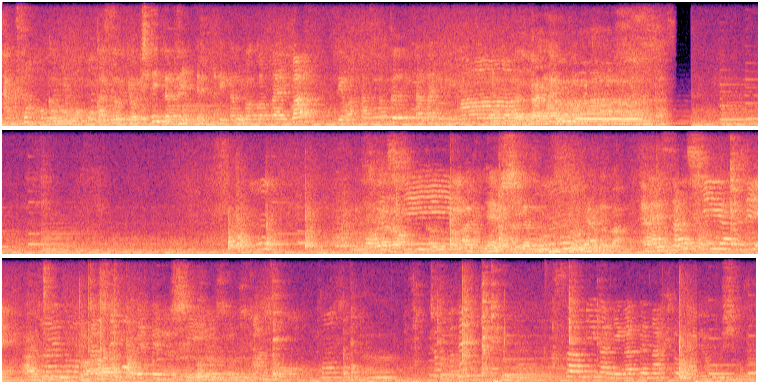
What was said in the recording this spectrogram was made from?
たくさん他にもおかずを用意していただいてありがとうございます。では早速いただきますしい美味しい優しい味普通の出汁も出てるしあのコンソメちょっとね臭みが苦手な人もよく知ってる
